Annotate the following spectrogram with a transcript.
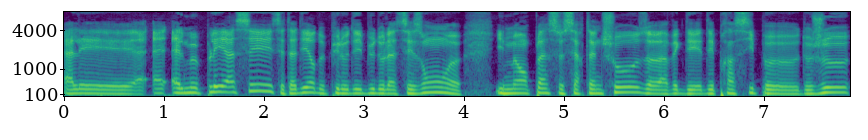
elle est elle, me plaît assez, c'est-à-dire depuis le début de la saison, il met en place certaines choses avec des, des principes de jeu,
